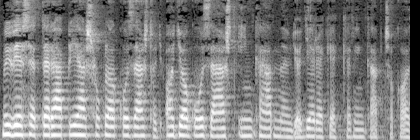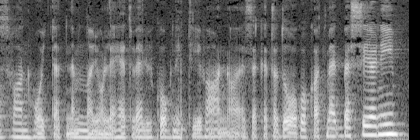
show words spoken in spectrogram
művészetterápiás foglalkozást, vagy agyagozást inkább, nem, ugye a gyerekekkel inkább csak az van, hogy tehát nem nagyon lehet velük kognitívan ezeket a dolgokat megbeszélni.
